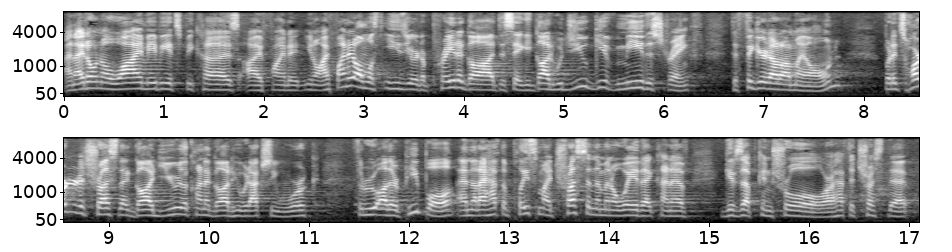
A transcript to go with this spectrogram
And I don't know why. Maybe it's because I find it, you know, I find it almost easier to pray to God to say, God, would you give me the strength to figure it out on my own? But it's harder to trust that, God, you're the kind of God who would actually work through other people and that I have to place my trust in them in a way that kind of gives up control or I have to trust that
